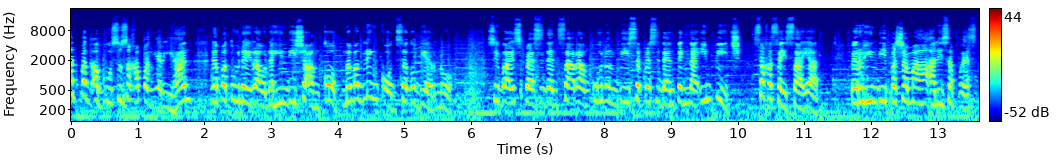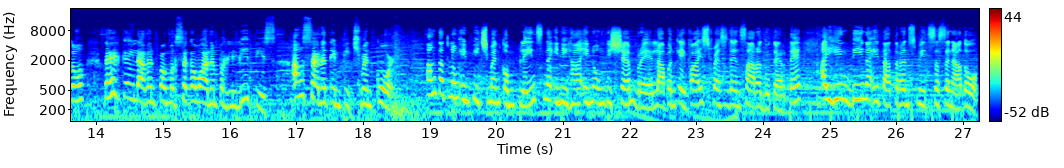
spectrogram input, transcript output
at pag-abuso sa kapangyarihan na patunay raw na hindi siya angkop na maglingkod sa gobyerno. Si Vice President Sara ang unang vice-presidenteng na-impeach sa kasaysayan. Pero hindi pa siya maaalis sa pwesto dahil kailangan pang magsagawa ng paglilitis ang Senate Impeachment Court. Ang tatlong impeachment complaints na inihain noong Disyembre laban kay Vice President Sara Duterte ay hindi na itatransmit sa Senado,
